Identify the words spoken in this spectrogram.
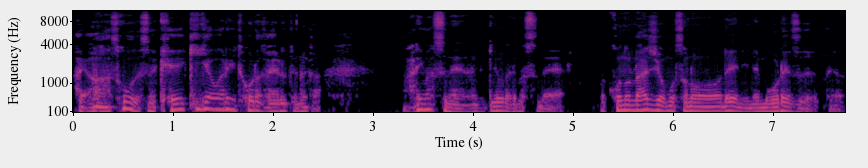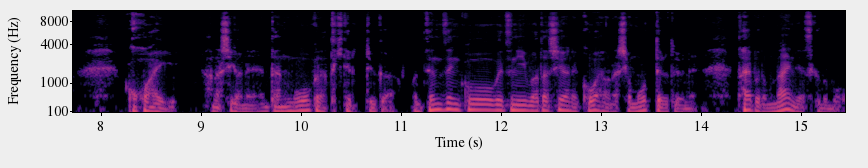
はい、ああ、そうですね。景気が悪いとホラーがやるってなんか、ありますね。なんか聞いたことありますね。このラジオもその例にね、漏れず、怖い話がね、だんだん多くなってきてるっていうか、全然こう別に私はね、怖い話を持ってるというね、タイプでもないんですけども、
